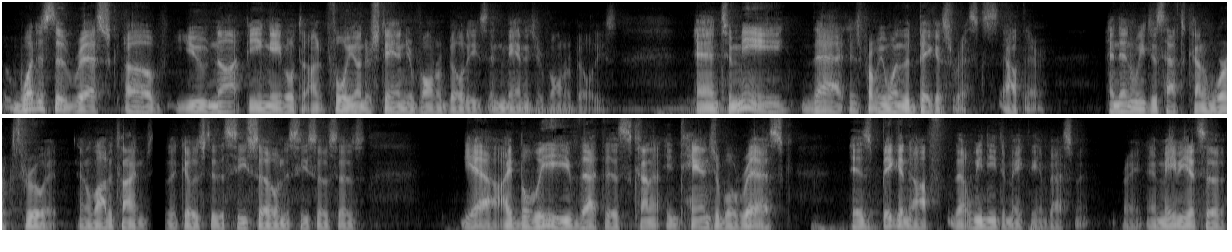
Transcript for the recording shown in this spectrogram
what is the risk of you not being able to fully understand your vulnerabilities and manage your vulnerabilities? And to me, that is probably one of the biggest risks out there. And then we just have to kind of work through it. And a lot of times it goes to the CISO and the CISO says, yeah, I believe that this kind of intangible risk is big enough that we need to make the investment, right? And maybe it's a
